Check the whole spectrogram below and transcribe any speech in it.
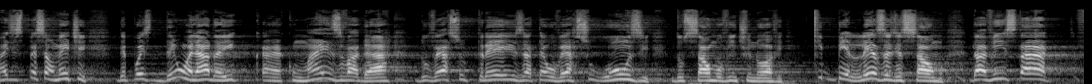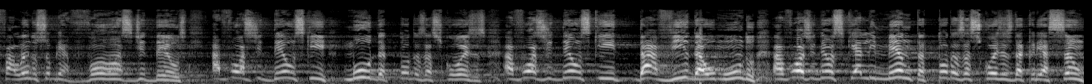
mas especialmente depois dê uma olhada aí é, com mais vagar do verso 3 até o verso 11 do Salmo 29. Que beleza de salmo! Davi está falando sobre a voz de Deus, a voz de Deus que muda todas as coisas, a voz de Deus que dá vida ao mundo, a voz de Deus que alimenta todas as coisas da criação.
